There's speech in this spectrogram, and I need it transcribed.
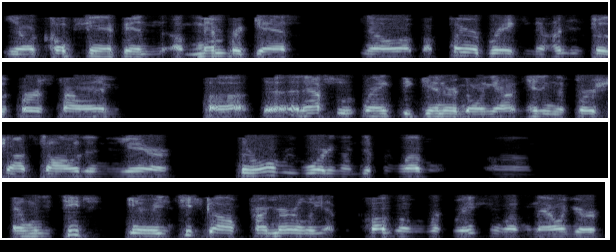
you know, a club champion, a member guest, you know, a, a player breaking 100 for the first time, uh, an absolute ranked beginner going out and hitting the first shot solid in the air. They're all rewarding on different levels. Um, and when you teach, you know, you teach golf primarily at the club level, recreational level now, and your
